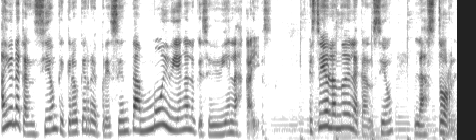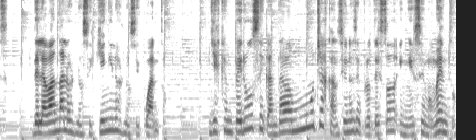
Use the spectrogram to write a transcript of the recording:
hay una canción que creo que representa muy bien a lo que se vivía en las calles. Estoy hablando de la canción Las Torres, de la banda Los no sé quién y los no sé cuánto. Y es que en Perú se cantaban muchas canciones de protesta en ese momento,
